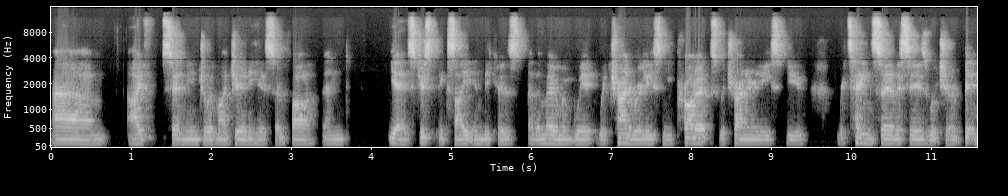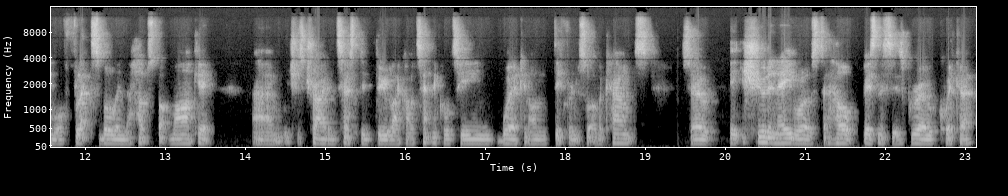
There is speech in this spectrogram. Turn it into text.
Um, I've certainly enjoyed my journey here so far. And yeah, it's just exciting because at the moment we're, we're trying to release new products, we're trying to release new retained services, which are a bit more flexible in the HubSpot market um, which is tried and tested through like our technical team working on different sort of accounts. So it should enable us to help businesses grow quicker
